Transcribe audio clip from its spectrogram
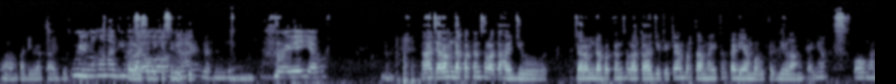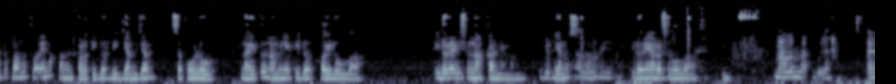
eh, fadilah tahajud Wih, dimakan lagi Masya. Ya, gendut. Hmm. Oh, iya iya. Nah, cara mendapatkan sholat tahajud. Cara mendapatkan sholat tahajud itu yang pertama itu tadi yang Mbak Uta bilang kayaknya oh ngantuk banget loh enak banget kalau tidur di jam-jam 10. Nah, itu namanya tidur qailullah. Tidur yang disunahkan memang. Tidurnya Jam- Rasulullah, ya. Tidurnya Rasulullah. Malam mbak bu ya eh.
